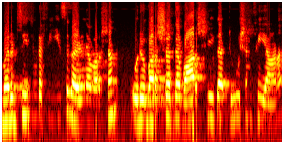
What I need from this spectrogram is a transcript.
മെറിറ്റ് സീറ്റിന്റെ ഫീസ് കഴിഞ്ഞ വർഷം ഒരു വർഷത്തെ വാർഷിക ട്യൂഷൻ ഫീ ആണ്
